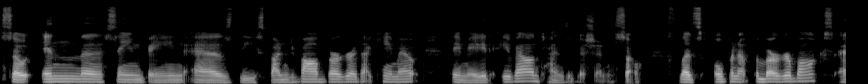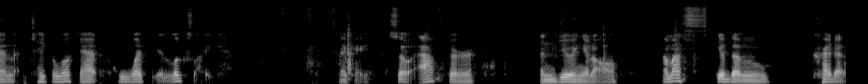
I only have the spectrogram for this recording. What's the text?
So in the same vein as the SpongeBob burger that came out, they made a Valentine's edition. So let's open up the burger box and take a look at what it looks like. Okay, so after undoing it all, I must give them credit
